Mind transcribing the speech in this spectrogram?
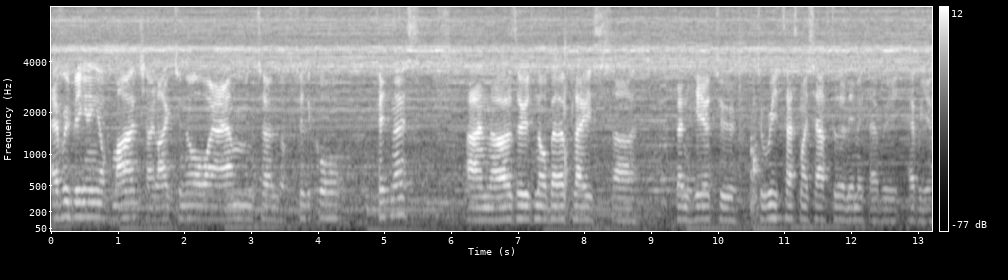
Every beginning of March I like to know where I am in terms of physical fitness and uh, there is no better place uh, than here to, to retest myself to the limit every, every year.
